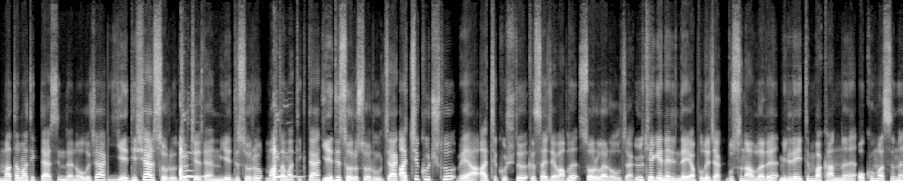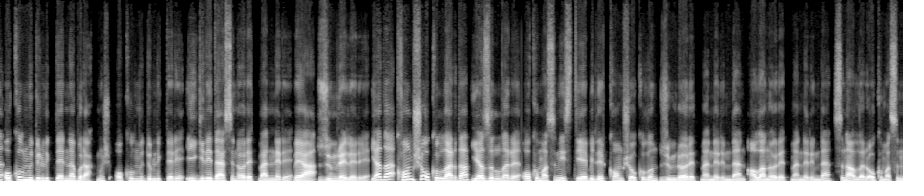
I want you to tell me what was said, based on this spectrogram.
matematik dersinden olacak. 7'şer soru Türkçeden 7 soru, matematikten 7 soru sorulacak. Açık uçlu veya açık uçlu kısa cevaplı sorular olacak. Ülke genelinde yapılacak bu sınavları Milli Eğitim Bakanlığı okumasını okul müdürlüklerine bırakmış. Okul müdürlükleri ilgili dersin öğretmenleri veya zümreleri ya da komşu okullardan yazılıları okumasını isteyebilir. Komşu okulun zümre öğretmenlerinden, alan öğretmenlerinden sınavları okumasını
